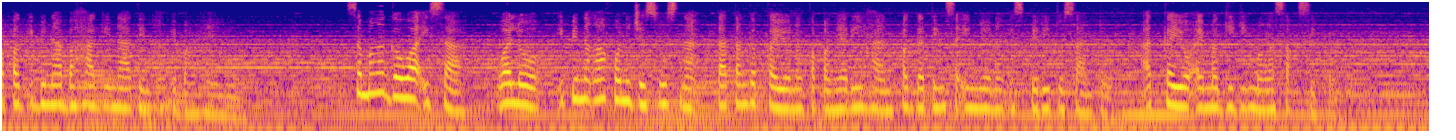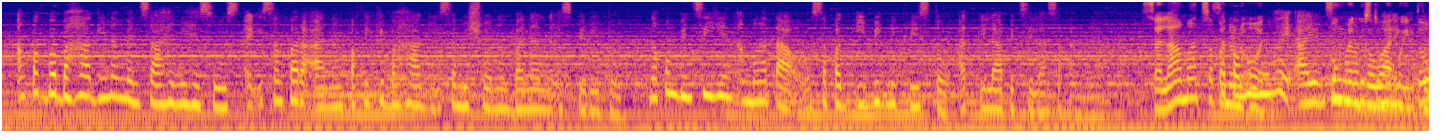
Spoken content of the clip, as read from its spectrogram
kapag ibinabahagi natin ang ebanghelyo. Sa mga gawa isa, Walo, ipinangako ni Jesus na tatanggap kayo ng kapangyarihan pagdating sa inyo ng Espiritu Santo, at kayo ay magiging mga saksi ko. Ang pagbabahagi ng mensahe ni Jesus ay isang paraan ng pakikibahagi sa misyon ng banal na Espiritu, na kumbinsihin ang mga tao sa pag-ibig ni Kristo at ilapit sila sa Kanya. Salamat sa panonood. sa Kung nagustuhan mo ito,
